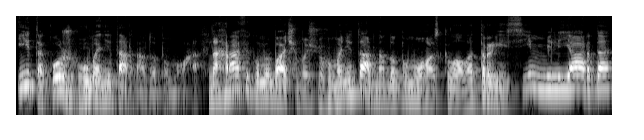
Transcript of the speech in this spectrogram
і також гуманітарна допомога. На графіку ми бачимо, що гуманітарна допомога склала 3,7 мільярда,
